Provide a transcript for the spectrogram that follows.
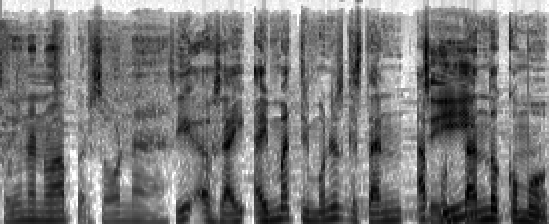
soy una nueva persona. Sí, o sea, hay, hay matrimonios que están Sí. apuntando como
